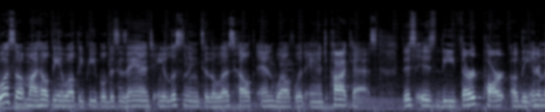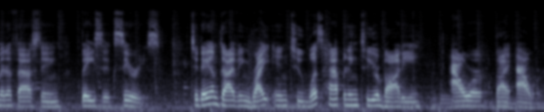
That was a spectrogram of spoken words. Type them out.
What's up, my healthy and wealthy people? This is Ange, and you're listening to the Less Health and Wealth with Ange podcast. This is the third part of the intermittent fasting basic series. Today, I'm diving right into what's happening to your body hour by hour.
